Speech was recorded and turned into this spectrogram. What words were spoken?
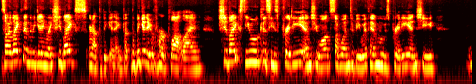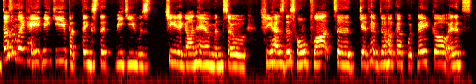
so I like that in the beginning, like she likes, or not the beginning, but the beginning of her plot line. She likes Yu because he's pretty and she wants someone to be with him who's pretty. And she doesn't like hate Miki, but thinks that Miki was cheating on him. And so she has this whole plot to get him to hook up with Mako, And it's,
